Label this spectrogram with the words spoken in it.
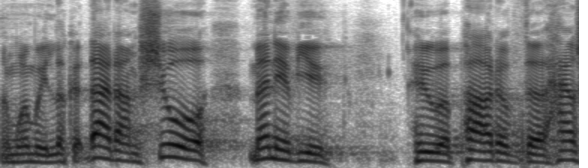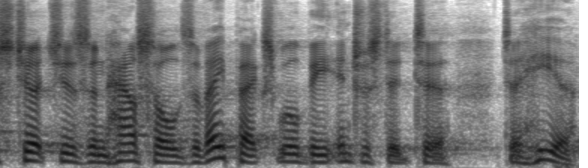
And when we look at that, I'm sure many of you who are part of the house churches and households of Apex will be interested to, to hear.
